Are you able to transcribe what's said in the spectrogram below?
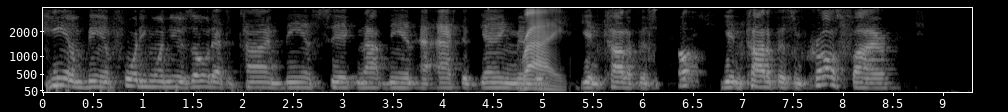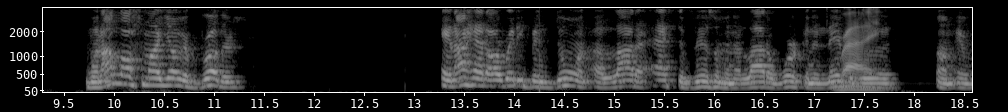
him being 41 years old at the time, being sick, not being an active gang member, Right. getting caught up in some, getting caught up in some crossfire. When I lost my younger brother, and I had already been doing a lot of activism and a lot of work in the neighborhood um, in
